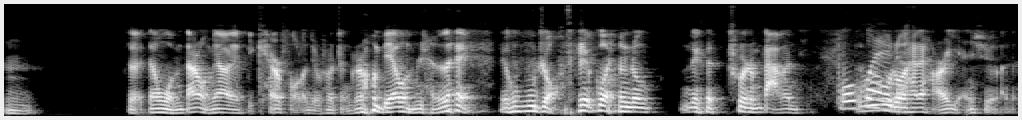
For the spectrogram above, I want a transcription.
嗯。对，但我们当然我们要也 be careful 了，就是说整个 别我们人类这个物种在这个过程中那个出了什么大问题，不会，物种还得好好延续了的。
